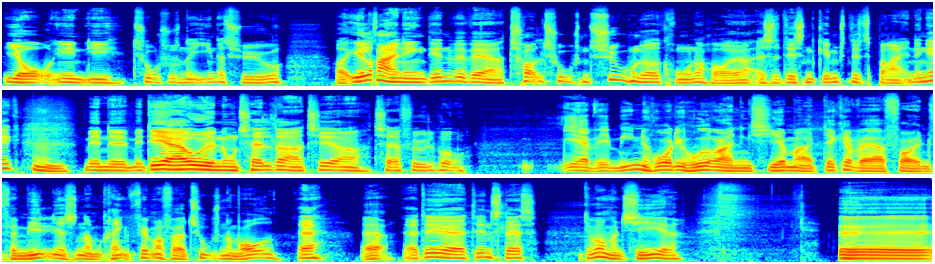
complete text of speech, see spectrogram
i år end i 2021. Og elregningen, den vil være 12.700 kroner højere. Altså det er sådan en gennemsnitsberegning, ikke? Mm. Men, øh, men det er jo nogle tal, der er til at tage at føle på. Ja, ved min hurtige hovedregning siger mig, at det kan være for en familie sådan omkring 45.000 om året. Ja. Ja, Ja, det er, det er en slat. det må man sige, ja. Øh,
